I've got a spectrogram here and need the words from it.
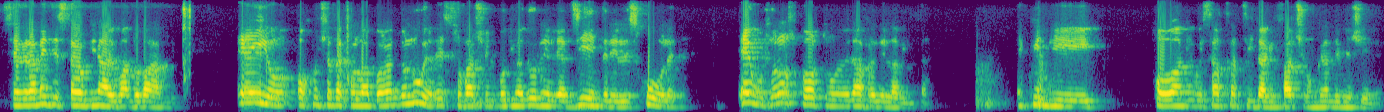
sei veramente straordinario quando parli. E io ho cominciato a collaborare con lui, adesso faccio il motivatore nelle aziende, nelle scuole e uso lo sport come metafora della vita. E quindi ho anche quest'altra attività che faccio con grande piacere.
